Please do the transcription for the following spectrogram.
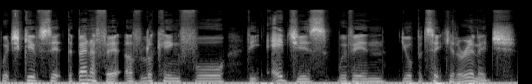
which gives it the benefit of looking for the edges within your particular image.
